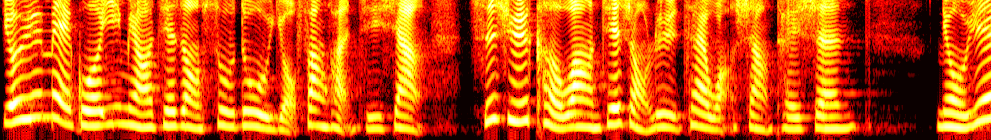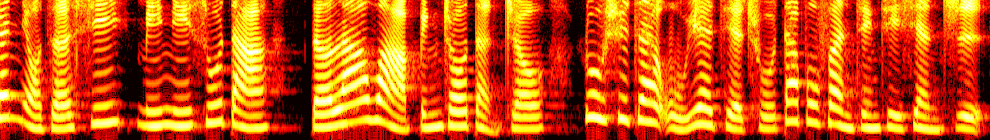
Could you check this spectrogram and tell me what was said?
由于美国疫苗接种速度有放缓迹象，此举可望接种率再往上推升。纽约、纽泽西、明尼苏达、德拉瓦宾州等州陆续在五月解除大部分经济限制。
